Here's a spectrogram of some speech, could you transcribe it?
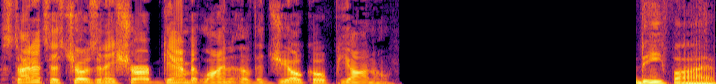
Steinitz has chosen a sharp gambit line of the Giuoco Piano. d5,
